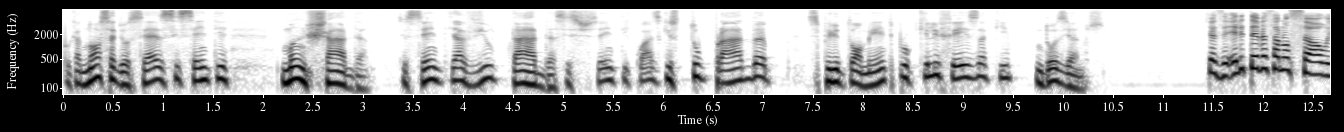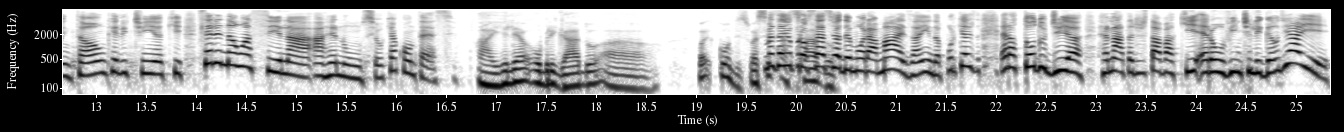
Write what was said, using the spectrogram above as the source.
Porque a nossa diocese se sente manchada, se sente aviltada, se sente quase que estuprada espiritualmente por o que ele fez aqui em 12 anos. Quer dizer, ele teve essa noção, então, que ele tinha que. Se ele não assina a renúncia, o que acontece? Aí ele é obrigado a disse, vai ser Mas aí o processo ia demorar mais ainda, porque era todo dia, Renata, a gente estava aqui, era ouvinte ligando. E aí?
